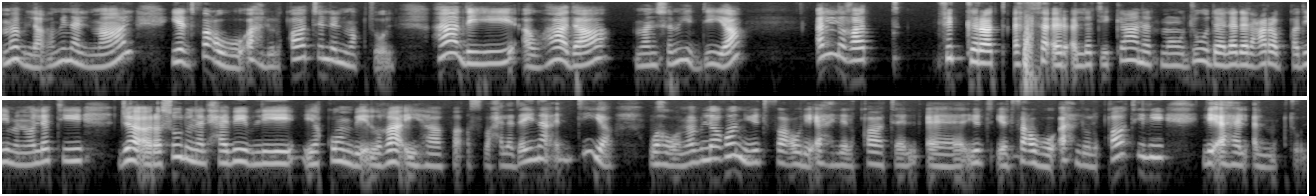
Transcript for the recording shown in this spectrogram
مبلغ من المال يدفعه أهل القاتل للمقتول. هذه أو هذا ما نسميه الدية ألغت فكرة الثأر التي كانت موجودة لدى العرب قديما والتي جاء رسولنا الحبيب ليقوم بإلغائها فأصبح لدينا الدية وهو مبلغ يدفع لأهل القاتل آه، يدفعه أهل القاتل لأهل المقتول.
